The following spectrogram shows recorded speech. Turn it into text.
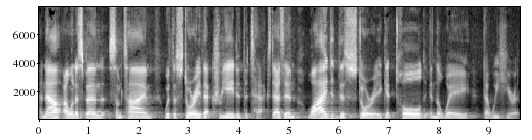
And now I want to spend some time with the story that created the text, as in, why did this story get told in the way that we hear it?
